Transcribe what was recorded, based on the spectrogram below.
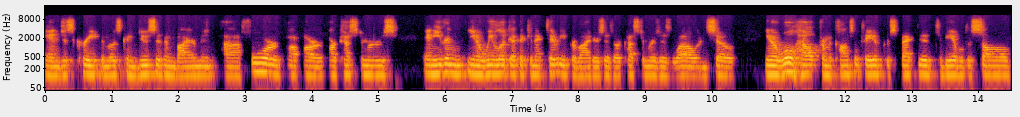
and just create the most conducive environment uh, for our, our, our customers. And even, you know, we look at the connectivity providers as our customers as well. And so, you know, we'll help from a consultative perspective to be able to solve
